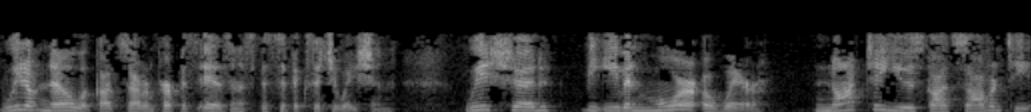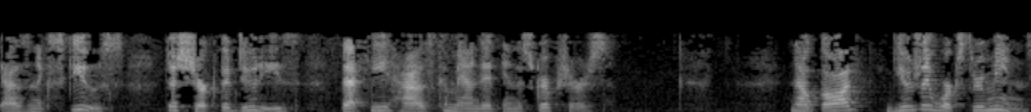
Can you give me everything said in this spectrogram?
we don't know what God's sovereign purpose is in a specific situation. We should be even more aware not to use God's sovereignty as an excuse to shirk the duties that He has commanded in the Scriptures. Now, God usually works through means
